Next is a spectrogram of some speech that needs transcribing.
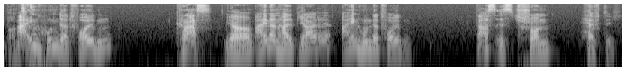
Wahnsinn. 100 Folgen. Krass. Ja. Eineinhalb Jahre, 100 Folgen. Das ist schon heftig.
